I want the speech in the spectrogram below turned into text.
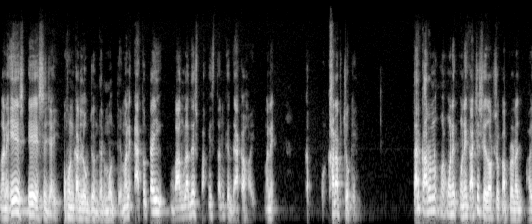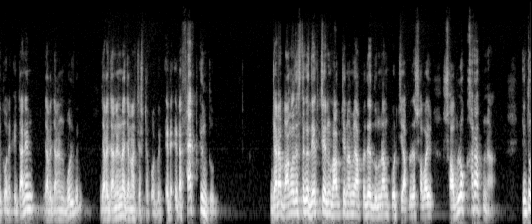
মানে এ এসে যায় ওখানকার লোকজনদের মধ্যে। মানে এতটাই বাংলাদেশ পাকিস্তানকে দেখা হয় মানে খারাপ চোখে। তার কারণ অনেক অনেক আছে, সে দর্শক আপনারা হয়তো অনেকে জানেন, যারা জানেন বলবেন, যারা জানেন না জানার চেষ্টা করবেন। এটা এটা ফ্যাক্ট কিন্তু। যারা বাংলাদেশ থেকে দেখছেন, ভাবছেন আমি আপনাদের দুর্নাম করছি, আপনাদের সবাই সব লোক খারাপ না। কিন্তু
